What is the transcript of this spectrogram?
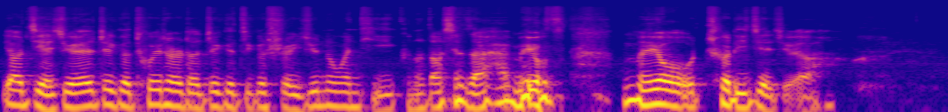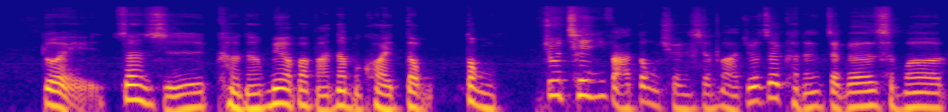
要解决这个 Twitter 的这个这个水军的问题，可能到现在还没有没有彻底解决啊。对，暂时可能没有办法那么快动动。就牵一发动全身嘛，就这可能整个什么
